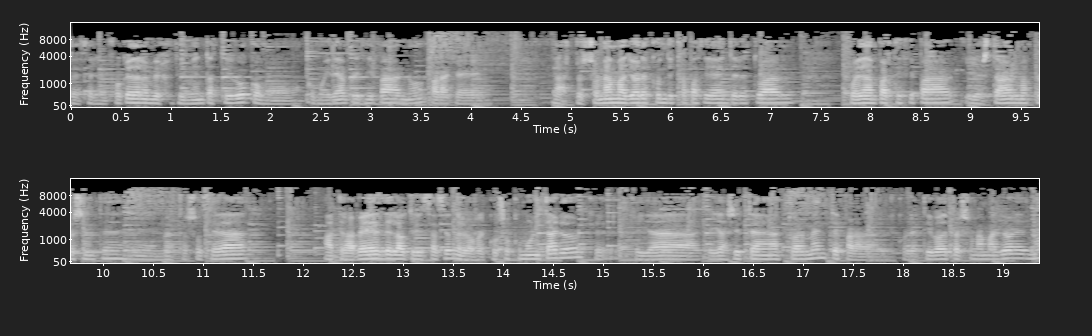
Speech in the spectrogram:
desde el enfoque del envejecimiento activo como, como idea principal, ¿no? Para que las personas mayores con discapacidad intelectual puedan participar y estar más presentes en nuestra sociedad a través de la utilización de los recursos comunitarios que, ya, que ya existen actualmente para el colectivo de personas mayores, ¿no?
